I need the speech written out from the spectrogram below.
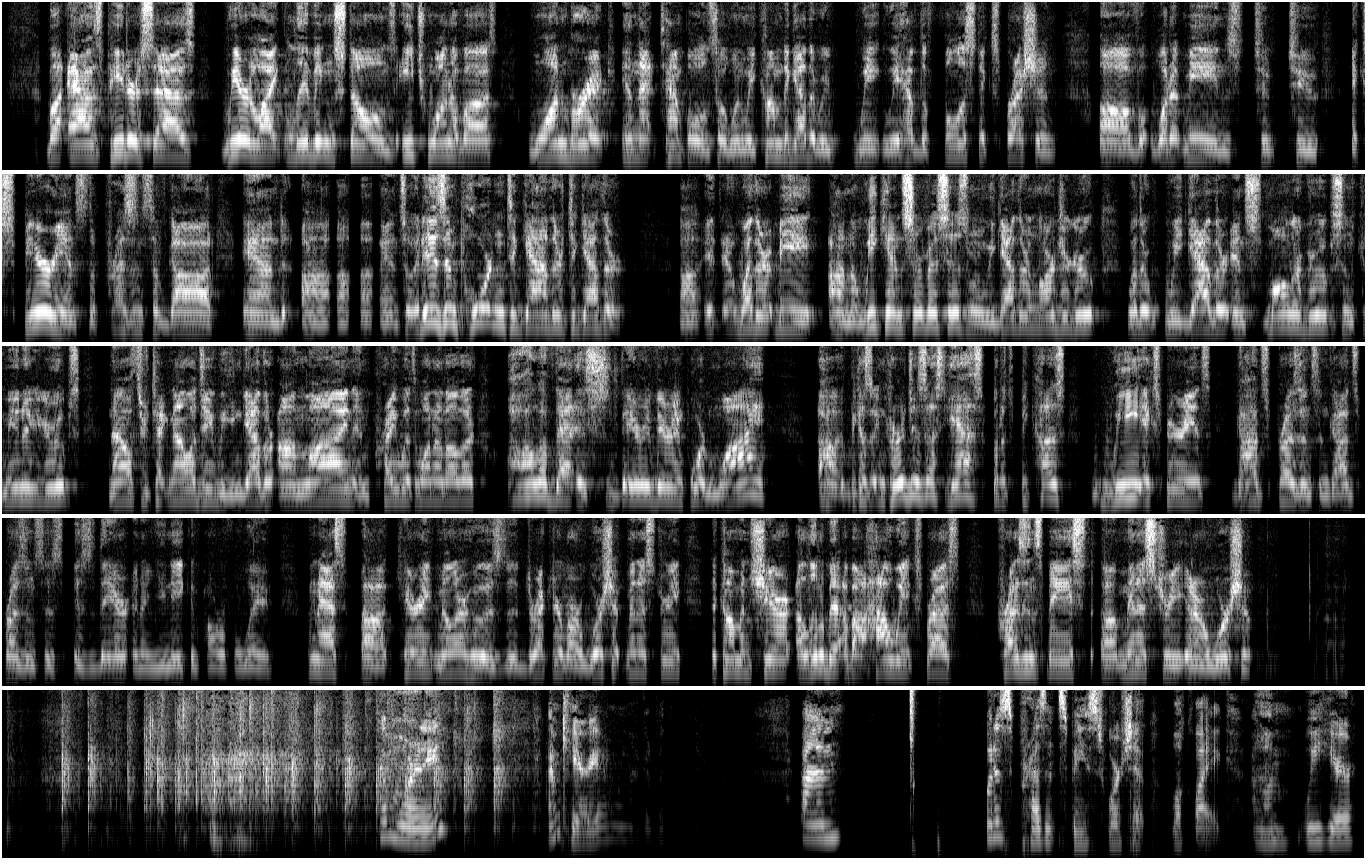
but as Peter says, we are like living stones, each one of us one brick in that temple. And so when we come together, we, we, we have the fullest expression of what it means to, to experience the presence of God. And, uh, uh, uh, and so it is important to gather together. Uh, it, whether it be on the weekend services when we gather in larger group, whether we gather in smaller groups and community groups, now through technology we can gather online and pray with one another. All of that is very, very important. Why? Uh, because it encourages us? Yes, but it's because we experience God's presence, and God's presence is, is there in a unique and powerful way. I'm going to ask uh, Carrie Miller, who is the director of our worship ministry, to come and share a little bit about how we express presence based uh, ministry in our worship. Good morning. I'm Carrie. I'm not going to put that there. Um, what does presence based worship look like? Um, we here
